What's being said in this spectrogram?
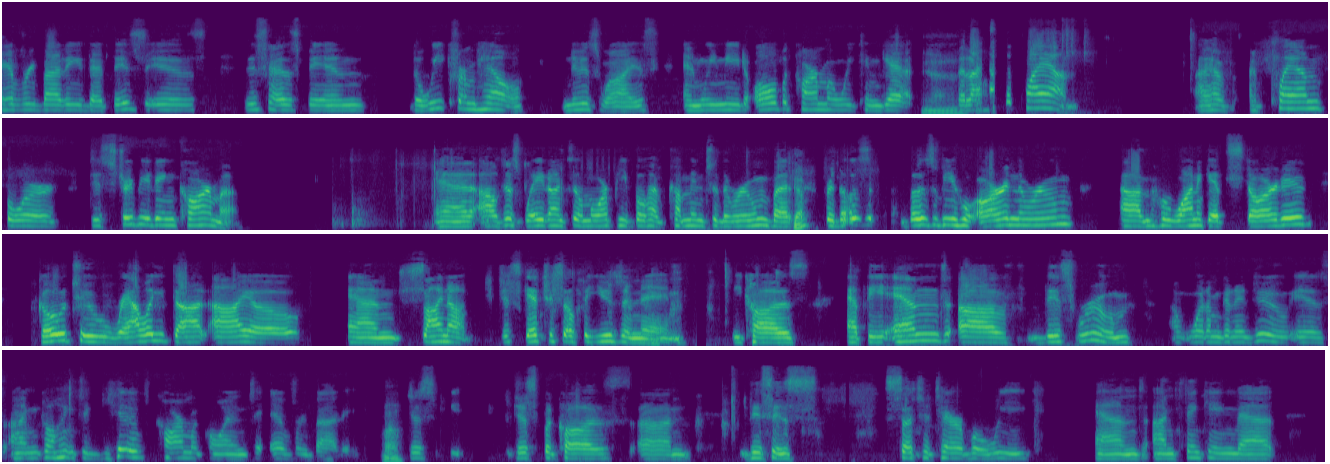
everybody that this is this has been the week from hell news wise and we need all the karma we can get Yeah. but i have a plan i have a plan for distributing karma and i'll just wait until more people have come into the room but Yep. for those those of you who are in the room um, who want to get started go to rally.io and sign up. Just get yourself a username because at the end of this room, what I'm going to do is I'm going to give Karma Coin to everybody. Wow. Just, just because um, this is such a terrible week, and I'm thinking that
